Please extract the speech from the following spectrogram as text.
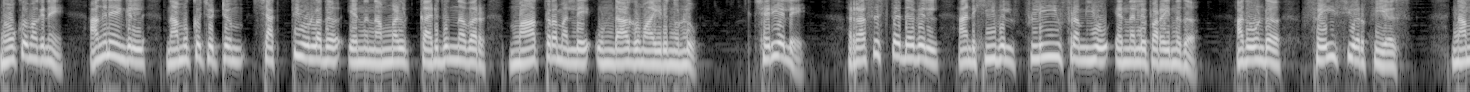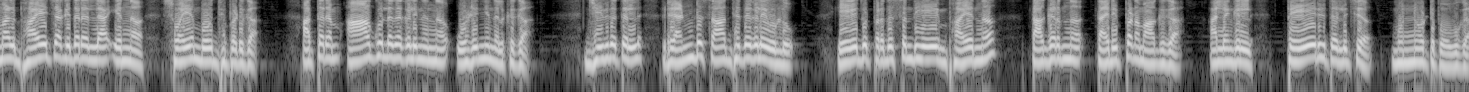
നോക്കൂ മകനെ അങ്ങനെയെങ്കിൽ നമുക്ക് ചുറ്റും ശക്തിയുള്ളത് എന്ന് നമ്മൾ കരുതുന്നവർ മാത്രമല്ലേ ഉണ്ടാകുമായിരുന്നുള്ളൂ. ശരിയല്ലേ? Resist the devil and he will flee from you എന്നല്ലേ പറയുന്നത്? അതുകൊണ്ട് ഫേസ് യുവർ ഫിയേഴ്സ് നമ്മൾ ഭയചകിതരല്ല എന്ന് സ്വയം ബോധ്യപ്പെടുക. അത്തരം ആകുലതകളിൽ നിന്ന് ഒഴിഞ്ഞു നിൽക്കുക. ജീവിതത്തിൽ രണ്ട് സാധ്യതകളേ ഉള്ളൂ. ഏതു പ്രതിസന്ധിയെയും ഭയന്ന് തകർന്ന് തരിപ്പണമാകുക അല്ലെങ്കിൽ തേര് തെളിച്ച് മുന്നോട്ടു പോവുക.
